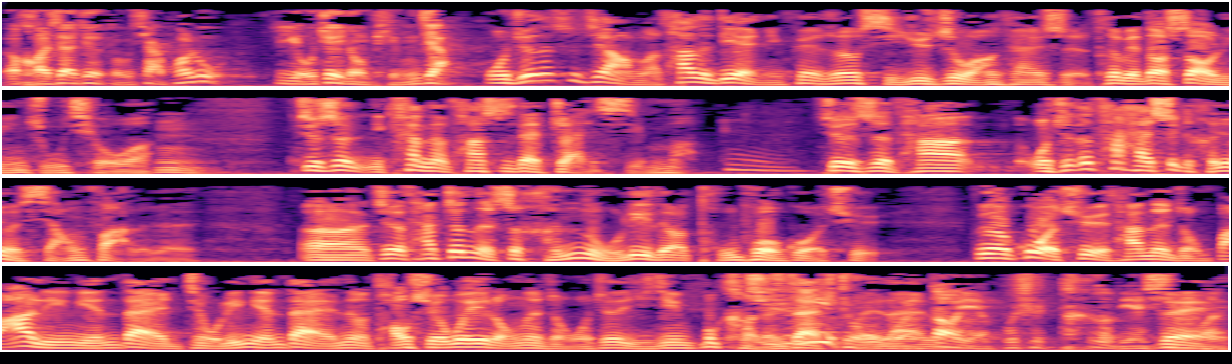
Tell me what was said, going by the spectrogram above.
好像就走下坡路，有这种评价。我觉得是这样吧，他的电影，可以说《喜剧之王》开始，特别到《少林足球》啊，嗯，就是你看到他是在转型嘛，嗯，就是他，我觉得他还是个很有想法的人。呃，就是他真的是很努力的要突破过去，不要过去他那种八零年代、九零年代那种逃学威龙那种，我觉得已经不可能再回来了。倒也不是特别喜欢，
